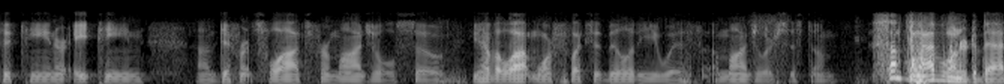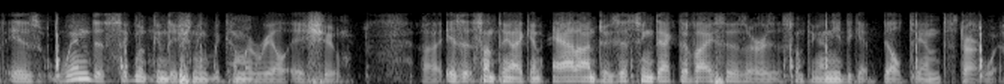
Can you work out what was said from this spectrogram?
15 or 18 um, different slots for modules. So you have a lot more flexibility with a modular system. Something I've wondered about is when does signal conditioning become a real issue? Uh, is it something I can add on to existing DAQ devices, or is it something I need to get built in to start with?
